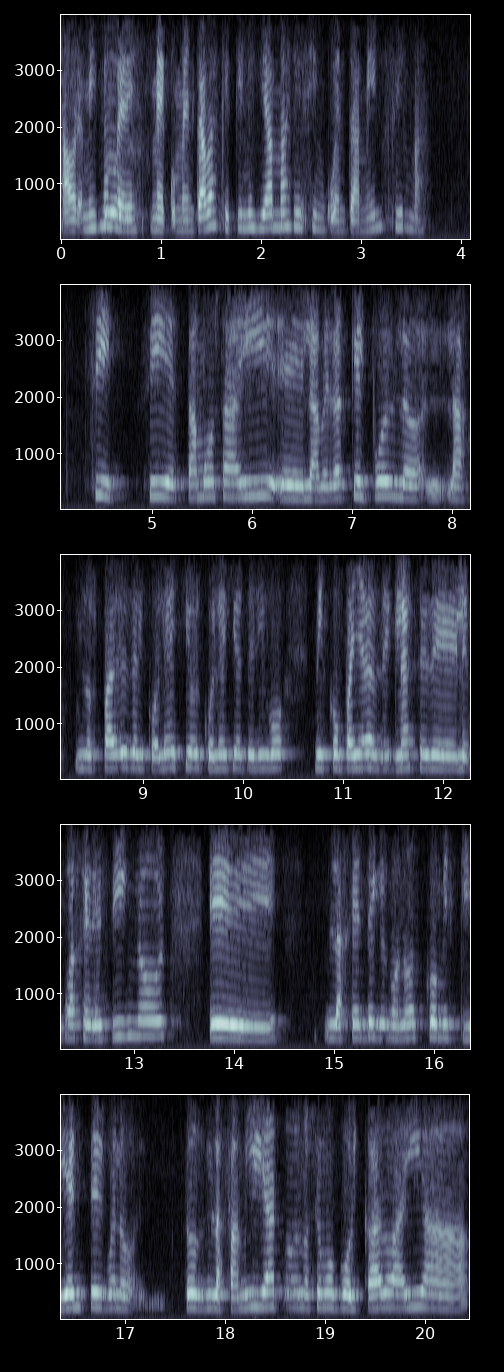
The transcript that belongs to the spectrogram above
ahora mismo me, me comentabas que tienes ya más de 50.000 firmas. Sí, sí, estamos ahí. Eh, la verdad es que el pueblo, los padres del colegio, el colegio, te digo, mis compañeras de clase de lenguaje de signos, eh, la gente que conozco, mis clientes, bueno, toda la familia, todos nos hemos volcado ahí a,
